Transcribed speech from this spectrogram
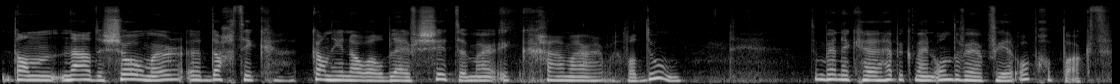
dan na de zomer uh, dacht ik, kan hier nou wel blijven zitten, maar ik ga maar wat doen. Toen ben ik, uh, heb ik mijn onderwerp weer opgepakt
